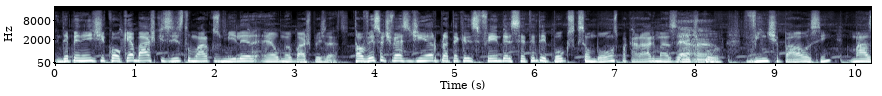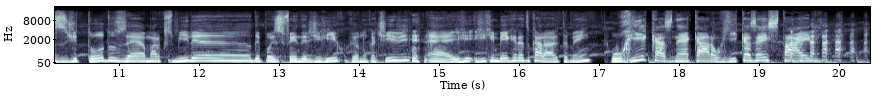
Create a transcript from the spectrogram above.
Independente de qualquer baixo que exista, o Marcos Miller é o meu baixo predileto. Talvez se eu tivesse dinheiro pra ter aqueles Fender 70 e poucos, que são bons pra caralho, mas é Aham. tipo 20 pau, assim. Mas de todos é Marcos Miller, depois Fender de Rico, que eu nunca tive. é, e Ri- Rickenbacker é do caralho também. O Ricas, né, cara? O Ricas é style.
